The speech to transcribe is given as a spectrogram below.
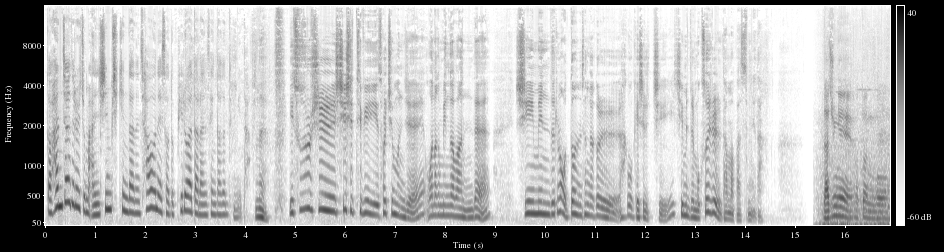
그러니까 환자들을 좀 안심시킨다는 차원에서도 필요하다라는 생각은 듭니다. 네. 이 수술실 CCTV 설치 문제 워낙 민감한데 시민들은 어떤 생각을 하고 계실지 시민들 목소리를 담아봤습니다. 나중에 어떤 뭐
